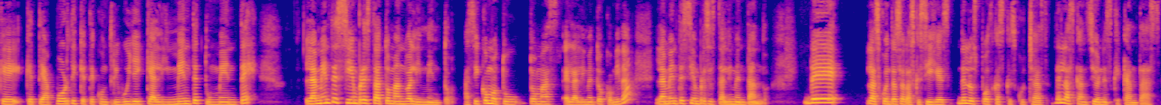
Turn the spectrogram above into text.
que, que te aporte y que te contribuye y que alimente tu mente, la mente siempre está tomando alimento, así como tú tomas el alimento comida, la mente siempre se está alimentando de las cuentas a las que sigues, de los podcasts que escuchas, de las canciones que cantas,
